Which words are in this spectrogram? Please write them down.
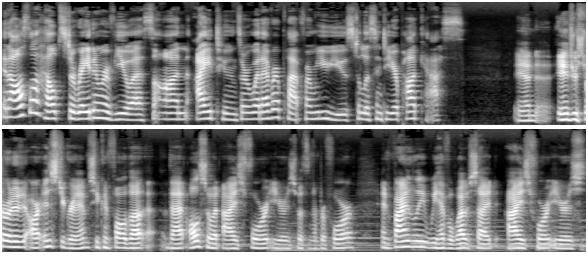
It also helps to rate and review us on iTunes or whatever platform you use to listen to your podcasts. And Andrew started our Instagram, so you can follow that, that also at eyes4ears with a number 4. And finally, we have a website, Eyes for Ears,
